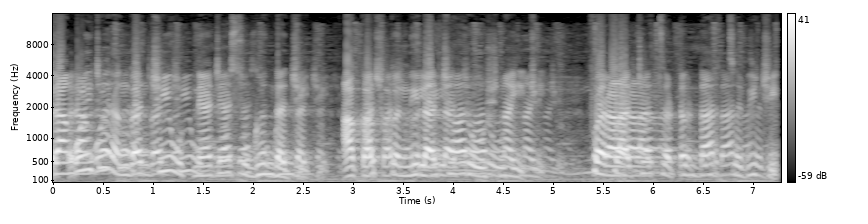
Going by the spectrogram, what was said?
रांगोळीच्या रंगाची उठण्याच्या सुगंधाची आकाश कंदिलाच्या रोषणाईची. फराळाच्या चटकदार चवीची.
